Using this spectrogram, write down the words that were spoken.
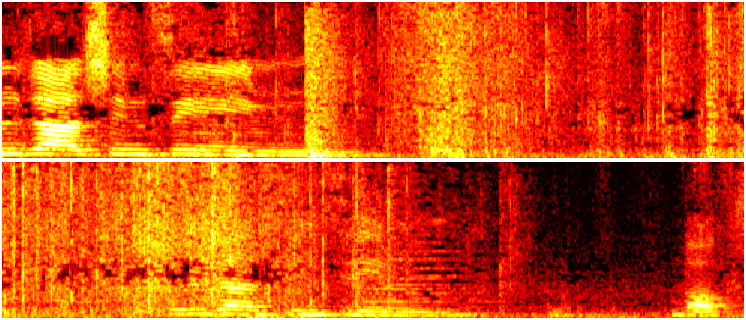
ফুলজা সিমসিম ফুলজা সিমসিম বক্স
